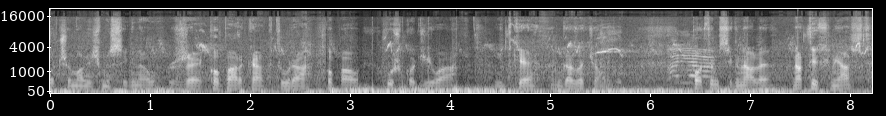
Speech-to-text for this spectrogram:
Otrzymaliśmy sygnał, że koparka, która kopała, uszkodziła nitkę gazociągu. Po tym sygnale natychmiast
